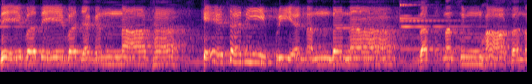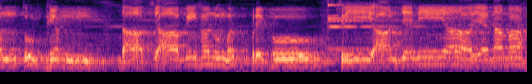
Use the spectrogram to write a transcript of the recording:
देवदेव जगन्नाथ केसरी प्रियनन्दन रत्नसिंहासनं तुभ्यं दास्यामि हनुमत्प्रभु। श्री आञ्जनेयाय नमः।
